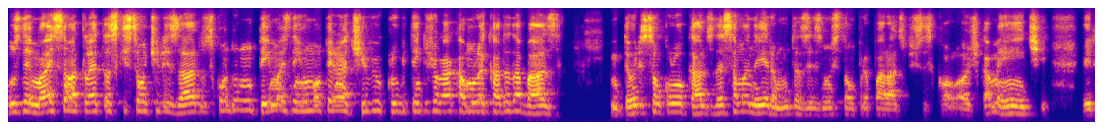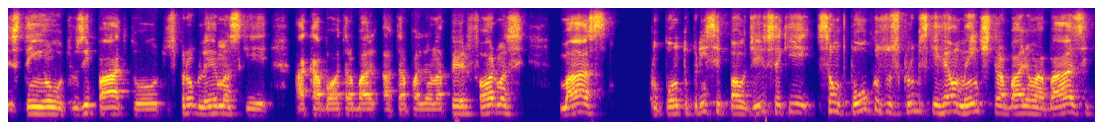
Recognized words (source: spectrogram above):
os demais são atletas que são utilizados quando não tem mais nenhuma alternativa e o clube tem que jogar com a molecada da base. Então, eles são colocados dessa maneira, muitas vezes não estão preparados psicologicamente, eles têm outros impactos, outros problemas que acabam atrapalhando a performance, mas o ponto principal disso é que são poucos os clubes que realmente trabalham a base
